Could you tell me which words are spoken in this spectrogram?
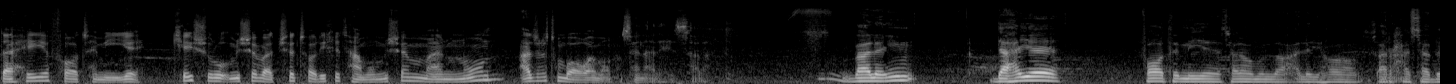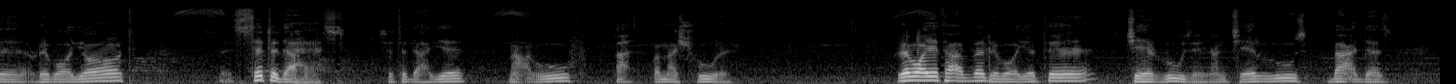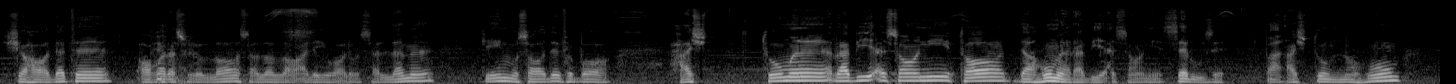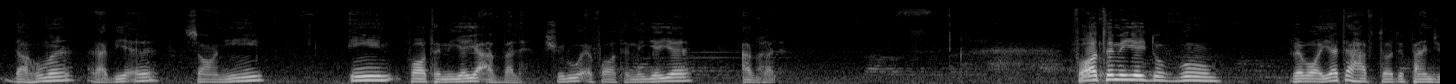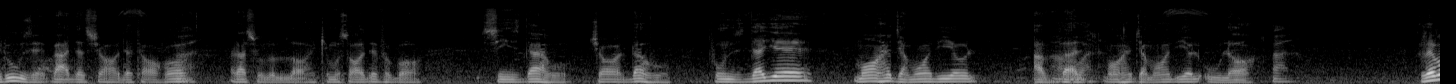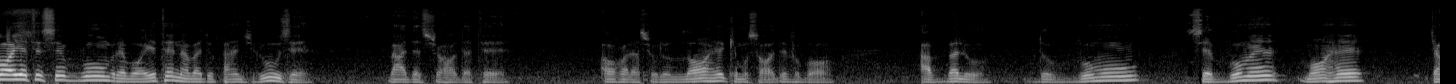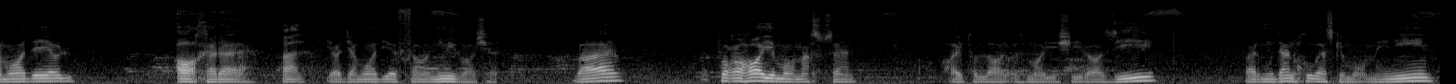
دهه فاطمیه. کی شروع میشه و چه تاریخی تموم میشه؟ ممنون. اجرتون با آقای امام حسین علیه السلام. بله این دهه فاطمیه سلام الله علیها بر حسب روایات سه تا دهه است. سه تا دهه معروف بله. و مشهوره. روایت اول روایت چهر روزه. یعنی چهر روز بعد از شهادت آقا. رسول الله صلی الله علیه و آله و سلمه که این مصادف با هشتم ربیع ثانی تا دهم ربیع ثانی سه روزه. بله. هشتم نهم دهم ربیع ثانی. این فاطمیه اوله شروع فاطمیه اوله. فاطمیه دوم روایت هفتاد پنج روزه بعد از شهادت آقا بله. رسول الله که مصادف با سیزده و چهارده و پونزده ماه جمادی الاول اول. ماه جمادی الاولا بله روایت سوم روایت 95 روزه بعد از شهادت آقا رسول الله که مصادف با اول و دوم و سوم ماه جماد آخره بله. یا جمادی ثانی می باشد. و فقهای ما مخصوصا آیت الله العظمای شیرازی فرمودن خوب است که مؤمنین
